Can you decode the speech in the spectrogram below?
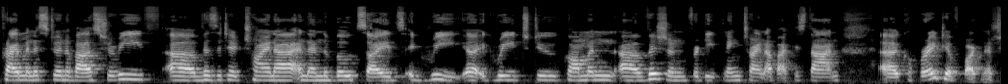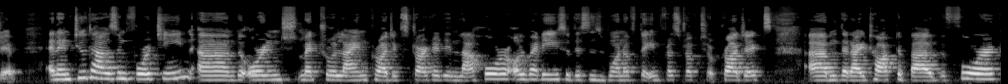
Prime Minister Nawaz Sharif uh, visited China, and then the both sides agree uh, agreed to common uh, vision for deepening China-Pakistan uh, cooperative partnership. And in 2014, uh, the Orange Metro Line project started in Lahore already. So this is one of the infrastructure projects um, that I talked about before.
